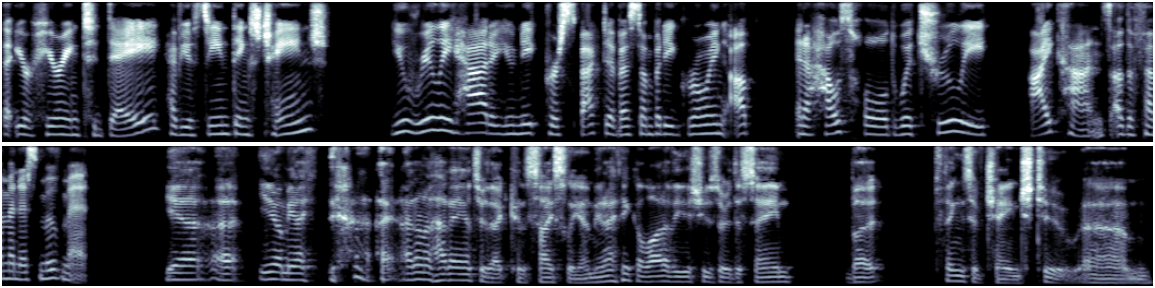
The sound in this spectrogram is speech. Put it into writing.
that you're hearing today have you seen things change you really had a unique perspective as somebody growing up in a household with truly icons of the feminist movement? Yeah, uh, you know, I mean, I, I, I don't know how to answer that concisely. I mean, I think a lot of the issues are the same, but things have changed too. Um,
